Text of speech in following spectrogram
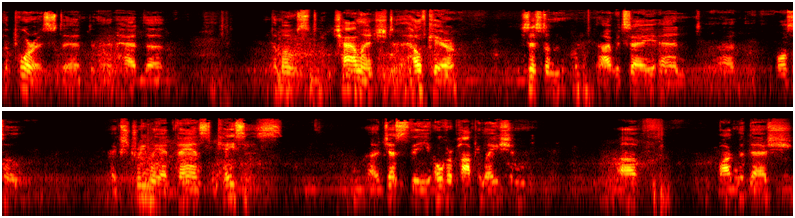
the poorest and, and had the, the most challenged healthcare system, I would say, and uh, also extremely advanced cases. Uh, just the overpopulation of Bangladesh,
